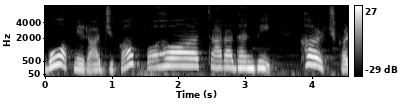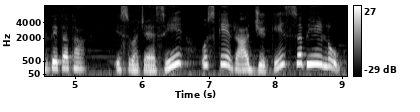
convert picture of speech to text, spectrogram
वो अपने राज्य का बहुत सारा धन भी खर्च कर देता था। इस वजह से उसके राज्य के सभी लोग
